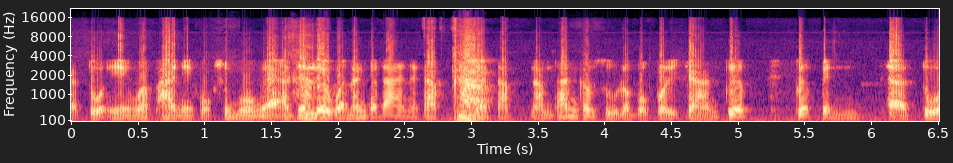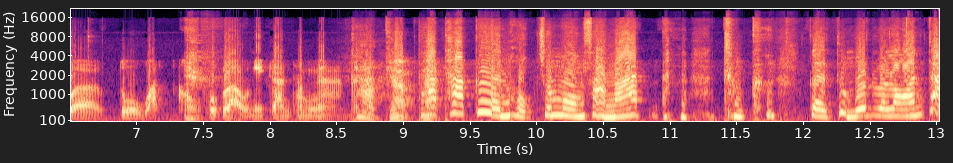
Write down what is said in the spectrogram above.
กับตัวเองว่าภายใน 6 ชั่วโมงแต่อาจจะเร็วกว่านั้นก็ได้นะครับครับจะนำนำท่านเข้าสู่ระบบบริการเพื่อ เพื่อเป็นเอ่อตัวตัววัดของพวกเราในการทำงานนะคค่ะรับครับถ้าถ้าเกินหกชั่วโมงสามารถถึงเกิดสมมติว่าร้อนใจ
